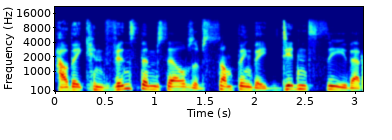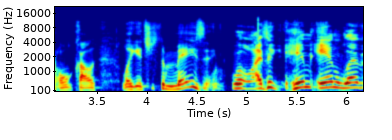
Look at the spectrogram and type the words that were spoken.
how they convinced themselves of something they didn't see that whole college. Like it's just amazing. Well, I think him and Lev,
